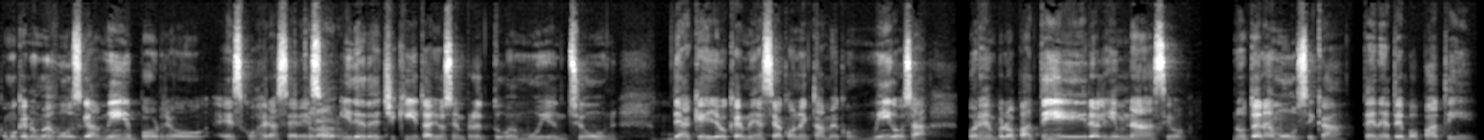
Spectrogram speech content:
como que no me juzgue a mí por yo escoger hacer eso. Claro. Y desde chiquita yo siempre estuve muy en tune de aquello que me hacía conectarme conmigo. O sea, por ejemplo, para ti ir al gimnasio, no tener música, tener tiempo para ti,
